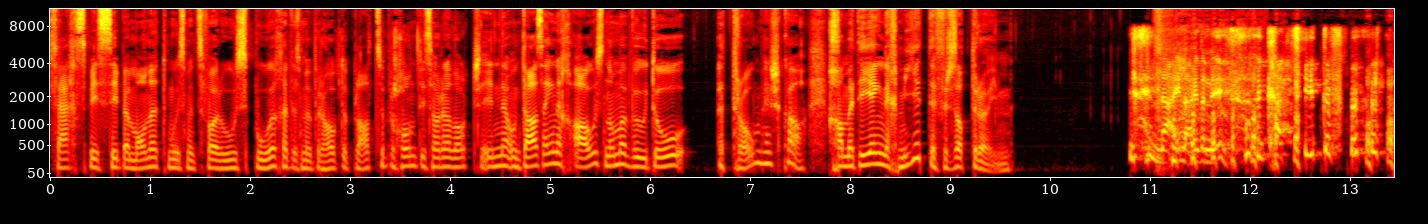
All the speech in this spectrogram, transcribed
Sechs bis sieben Monate muss man zwar buchen, dass man überhaupt einen Platz bekommt in so einer Lodge. innen. Und das eigentlich alles nur, weil du einen Traum hast. gehabt. Kann man die eigentlich mieten für so Träume? Nein, leider nicht. Keine Zeit dafür.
